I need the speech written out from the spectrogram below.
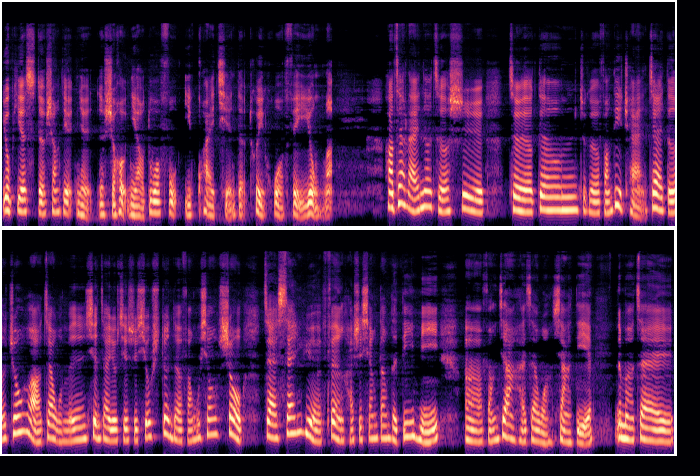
，UPS 的商店的时候，你要多付一块钱的退货费用了。好，再来呢，则是这跟这个房地产在德州啊，在我们现在尤其是休斯顿的房屋销售，在三月份还是相当的低迷，呃，房价还在往下跌。那么在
